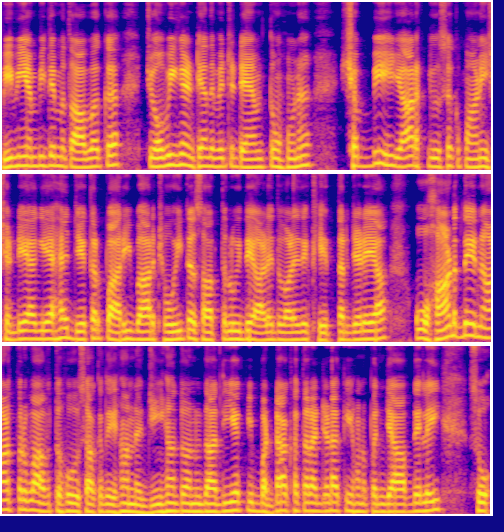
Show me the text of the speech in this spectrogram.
ਬੀਬੀਐਮਬੀ ਦੇ ਮੁਤਾਬਕ 24 ਘੰਟਿਆਂ ਦੇ ਵਿੱਚ ਡੈਮ ਤੋਂ ਹੁਣ 26000 ਕਿਊਸਕ ਪਾਣੀ ਛੱਡਿਆ ਗਿਆ ਹੈ। ਜੇਕਰ ਭਾਰੀ ਬਾਰਿਸ਼ ਹੋਈ ਤਾਂ ਸਤਲੁਜ ਦੇ ਆਲੇ ਦੁਆਲੇ ਦੇ ਖੇਤਰ ਜਿਹੜੇ ਆ, ਉਹ ਹੜ੍ਹ ਦੇ ਨਾਲ ਪ੍ਰਭਾਵਿਤ ਹੋ ਸਕਦੇ ਹਨ। ਜੀ ਹਾਂ, ਤੁਹਾਨੂੰ ਦੱਸਦੀ ਹੈ ਕਿ ਵੱਡਾ ਖਤਰਾ ਜਿਹੜਾ ਕਿ ਹੁਣ ਪੰਜਾਬ ਦੇ ਲਈ, ਸੋ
